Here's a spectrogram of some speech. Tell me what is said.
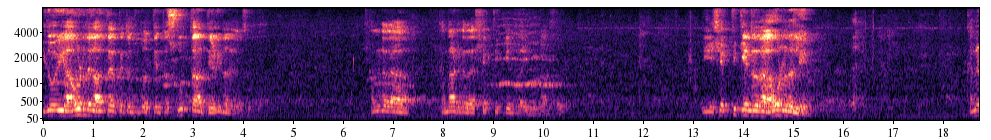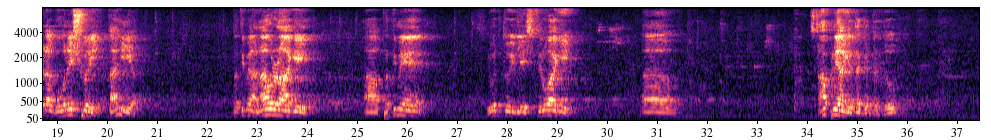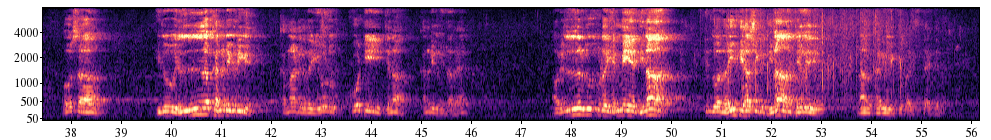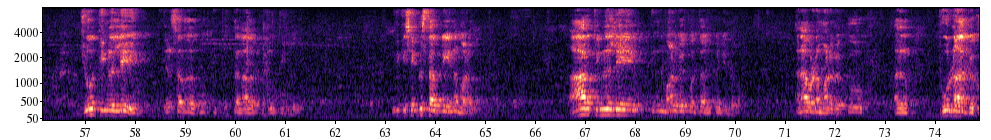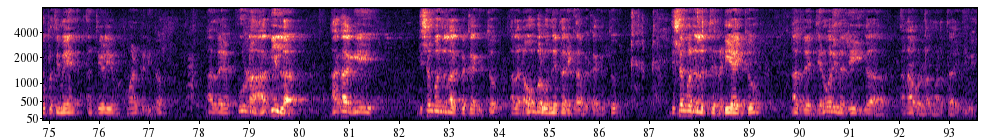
ಇದು ಈ ಆವರಣದಲ್ಲಿ ಆಗ್ತಾ ಇರ್ತಕ್ಕಂಥದ್ದು ಅತ್ಯಂತ ಸೂಕ್ತ ಅಂತೇಳಿ ಅನಿಸುತ್ತೆ. ಕನ್ನಡದ, ಕರ್ನಾಟಕದ ಶಕ್ತಿ ಕೇಂದ್ರ ಇದು ವಿಧಾನಸೌಧ. ಈ ಶಕ್ತಿ ಕೇಂದ್ರದ ಆವರಣದಲ್ಲಿ ಕನ್ನಡ ಭುವನೇಶ್ವರಿ ತಾಯಿಯ ಪ್ರತಿಮೆ ಅನಾವರಣ ಆಗಿ ಆ ಪ್ರತಿಮೆ ಇವತ್ತು ಇಲ್ಲಿ ಸ್ಥಿರವಾಗಿ ಸ್ಥಾಪನೆ ಆಗಿರ್ತಕ್ಕಂಥದ್ದು ಬಹುಶಃ ಇದು ಎಲ್ಲ ಕನ್ನಡಿಗರಿಗೆ ಕರ್ನಾಟಕದ ಏಳು ಕೋಟಿ ಜನ ಕನ್ನಡಿಗರಿದ್ದಾರೆ. ಅವರೆಲ್ಲರಿಗೂ ಕೂಡ ಹೆಮ್ಮೆಯ ದಿನ, ಇಂದು ಒಂದು ಐತಿಹಾಸಿಕ ದಿನ ಅಂತೇಳಿ ನಾನು ಕರೀಲಿಕ್ಕೆ ಬಯಸ್ತಾ ಇದ್ದೇನೆ. ಜೂನ್ ತಿಂಗಳಲ್ಲಿ ಎರಡ್ ಸಾವಿರದ ಇಪ್ಪತ್ತ ನಾಲ್ಕು ಜೂನ್ ತಿಂಗಳಲ್ಲಿ ಇದಕ್ಕೆ ಶಂಕುಸ್ಥಾಪನೆಯನ್ನು ಮಾಡಲ್ಲ. ಆರು ತಿಂಗಳಲ್ಲಿ ಇದನ್ನು ಮಾಡಬೇಕು ಅಂತ ಅನ್ಕೊಂಡಿದ್ದೆವು ಅನಾವರಣ ಮಾಡಬೇಕು, ಅದನ್ನು ಪೂರ್ಣ ಆಗಬೇಕು ಪ್ರತಿಮೆ ಅಂತೇಳಿ ಮಾಡ್ಕೊಂಡಿದ್ದು. ಆದರೆ ಪೂರ್ಣ ಆಗಲಿಲ್ಲ. ಹಾಗಾಗಿ ಡಿಸೆಂಬರ್ನಲ್ಲಿ ಆಗಬೇಕಾಗಿತ್ತು. ಅಲ್ಲ, ನವೆಂಬರ್ ಒಂದನೇ ತಾರೀಕು ಆಗಬೇಕಾಗಿತ್ತು. ಡಿಸೆಂಬರ್ನಲ್ಲಿ ರೆಡಿ ಆದರೆ ಜನವರಿನಲ್ಲಿ ಈಗ ಅನಾವರಣ ಮಾಡ್ತಾ ಇದ್ದೀವಿ.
